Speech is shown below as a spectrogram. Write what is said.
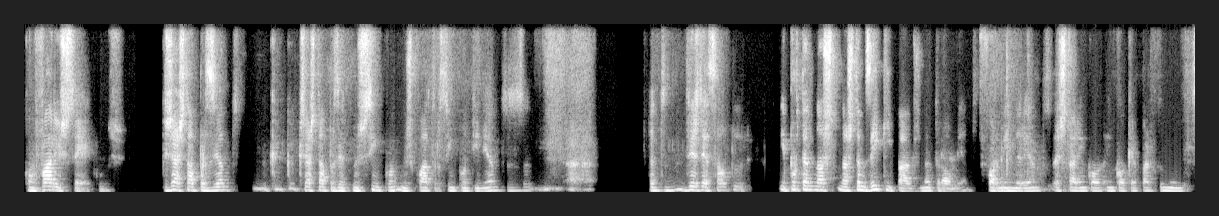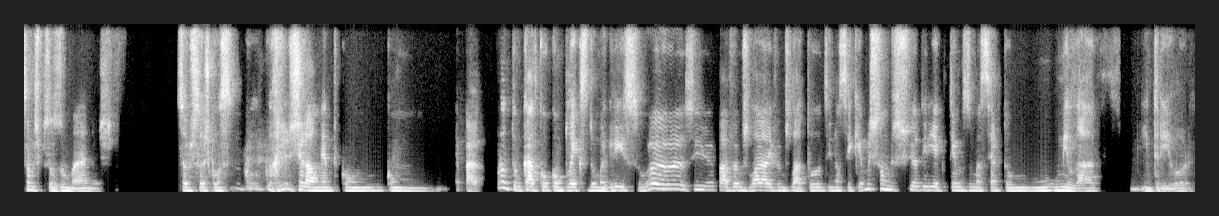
com vários séculos, que já está presente, que, que já está presente nos, cinco, nos quatro ou cinco continentes, uh, portanto, desde essa altura. E, portanto, nós, nós estamos equipados naturalmente, de forma inerente, a estar em, em qualquer parte do mundo. Somos pessoas humanas, somos pessoas com, geralmente com, com epá, pronto, um bocado com o complexo do magriço, ah, sim, epá, vamos lá e vamos lá todos e não sei o quê, mas somos, eu diria que temos uma certa humildade interior.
